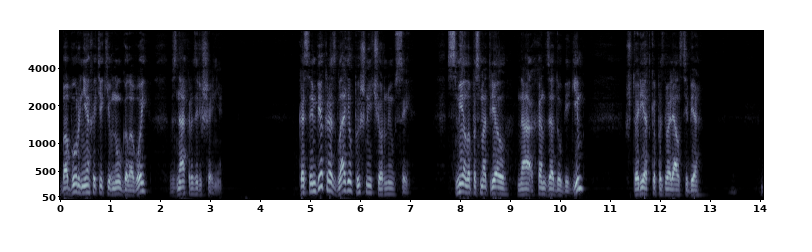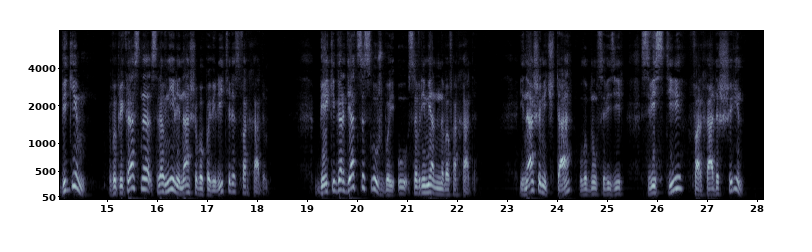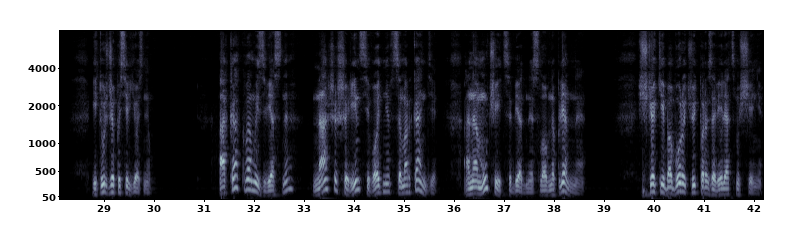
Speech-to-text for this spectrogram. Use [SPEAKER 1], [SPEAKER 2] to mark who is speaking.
[SPEAKER 1] Бабур нехотя кивнул головой в знак разрешения. Касымбек разгладил пышные черные усы. Смело посмотрел на Ханзаду Бегим, что редко позволял себе. «Бегим, вы прекрасно сравнили нашего повелителя с Фархадом. Беки гордятся службой у современного Фархада. И наша мечта, — улыбнулся визирь, — свести Фархада с Ширин. И тут же посерьезнел. А как вам известно, наша Ширин сегодня в Самарканде. Она мучается, бедная, словно пленная. Щеки Бабура чуть порозовели от смущения.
